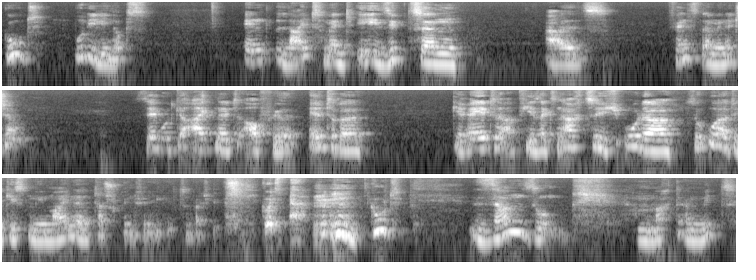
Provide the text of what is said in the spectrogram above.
Gut, Buddy Linux. Enlightenment E17 als Fenstermanager. Sehr gut geeignet, auch für ältere Geräte ab 486 oder so uralte Kisten wie meine, touchscreenfähige zum Beispiel. Gut, äh, gut. Samsung macht da mit.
